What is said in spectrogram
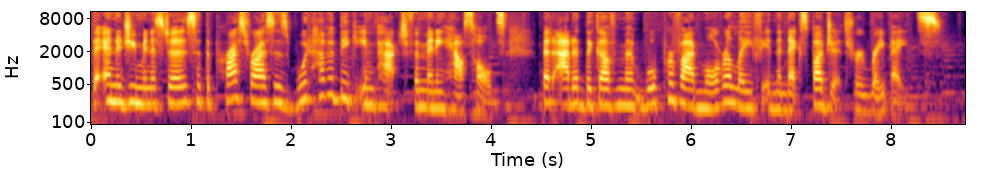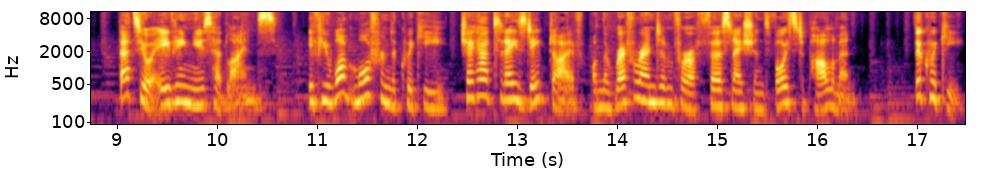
The Energy Minister said the price rises would have a big impact for many households, but added the government will provide more relief in the next budget through rebates. That's your evening news headlines. If you want more from the Quicky, check out today's deep dive on the referendum for a First Nations voice to Parliament. The Quicky,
